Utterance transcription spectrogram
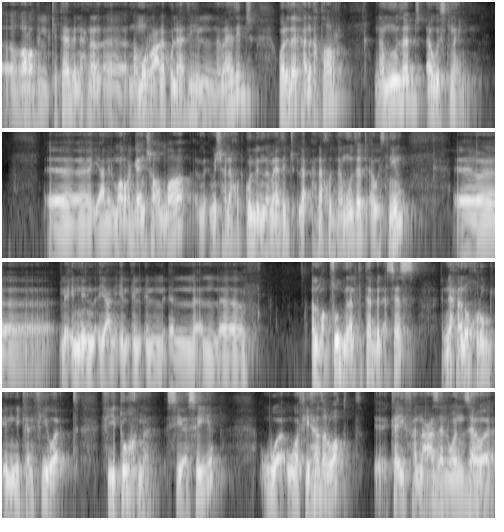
غرض الكتاب إن إحنا آه، نمر على كل هذه النماذج ولذلك هنختار نموذج أو اثنين. آه، يعني المرة الجاية إن شاء الله مش هناخد كل النماذج لا هناخد نموذج أو اثنين. لأن يعني ال ال ال ال المقصود من الكتاب بالأساس إن إحنا نخرج إن كان في وقت في تخمة سياسية وفي هذا الوقت كيف انعزل وانزوى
